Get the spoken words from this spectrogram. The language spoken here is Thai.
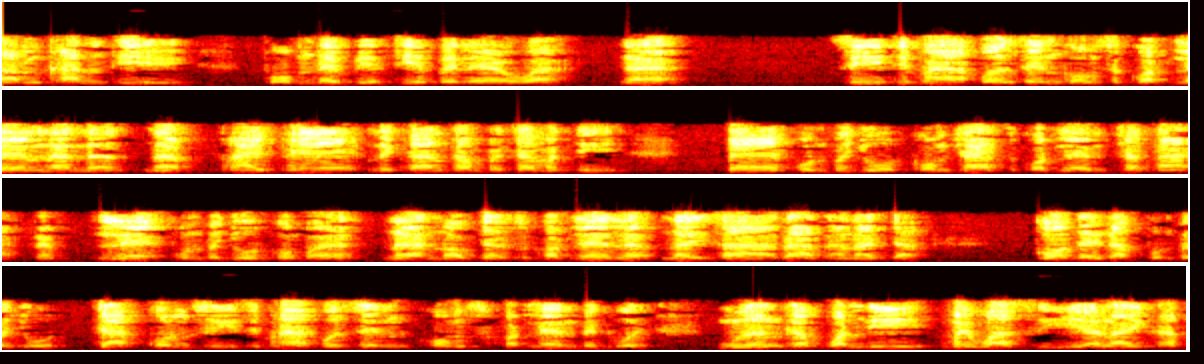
สำคัญที่ผมได้เปรียบเทียบไปแล้วว่า นะ 45เปอร์เซ็นของสกอตแลนด์นั้นนะนะพ่ายแพ้ในการทำประชามติ แต่ผลประโยชน์ของชาติสกอตแลนด์ชนะครับ และผลประโยชน์ของนะนอกจากสกอตแลนด์แล้วในสหราชอาณาจักรก็ได้รับผลประโยชน์จากคน 45เปอร์เซ็นของสกอตแลนด์ไปด้วย เหมือนกับวันนี้ไม่ว่าสีอะไรครับ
